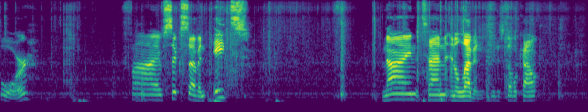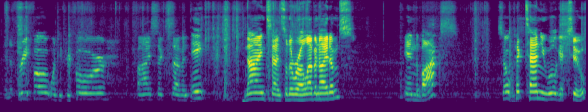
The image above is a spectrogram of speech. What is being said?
four, five, six, seven, eight, nine, ten, and eleven. Let me just double count. And the three, four, one, two, three, four, five, six, seven, eight, nine, ten. So there were eleven items. in the box. So pick 10, you will get two.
